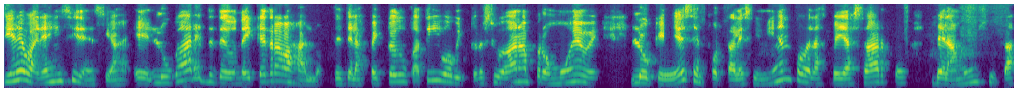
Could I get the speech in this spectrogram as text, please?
tiene varias incidencias, eh, lugares desde donde hay que trabajarlo. Desde el aspecto educativo, Victoria Ciudadana promueve lo que es el fortalecimiento de las bellas artes, de la música,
